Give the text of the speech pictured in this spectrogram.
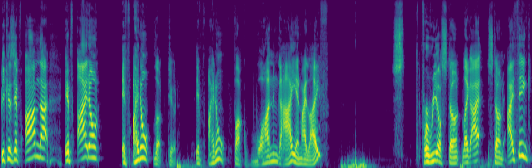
because if I'm not, if I don't, if I don't, look, dude, if I don't fuck one guy in my life, for real, Stone, like I, Stone, I think,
